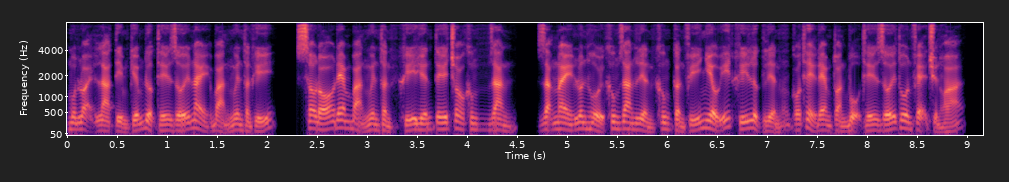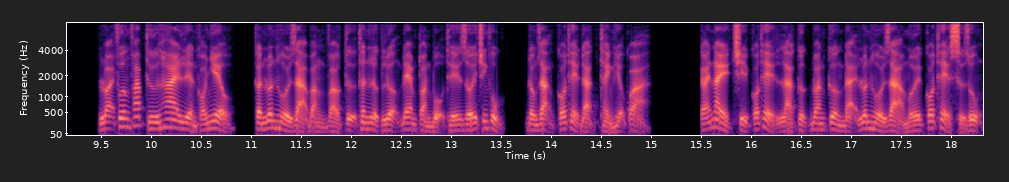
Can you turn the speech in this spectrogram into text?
một loại là tìm kiếm được thế giới này bản nguyên thần khí, sau đó đem bản nguyên thần khí hiến tế cho không gian, dạng này luân hồi không gian liền không cần phí nhiều ít khí lực liền có thể đem toàn bộ thế giới thôn phệ chuyển hóa. Loại phương pháp thứ hai liền có nhiều, cần luân hồi giả bằng vào tự thân lực lượng đem toàn bộ thế giới chinh phục, đồng dạng có thể đạt thành hiệu quả. Cái này chỉ có thể là cực đoan cường đại luân hồi giả mới có thể sử dụng,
